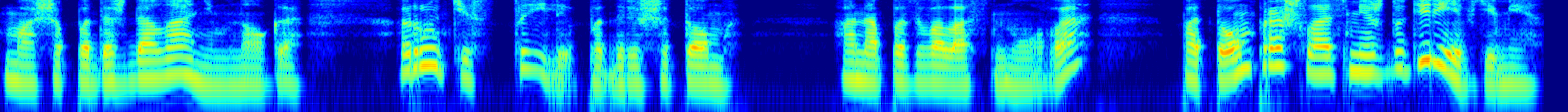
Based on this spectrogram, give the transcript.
Маша подождала немного. Руки стыли под решетом. Она позвала снова, потом прошлась между деревьями.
